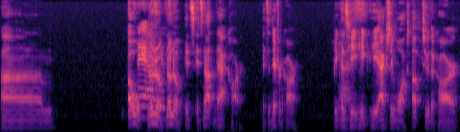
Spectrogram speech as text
um, oh They no no no no no! It's it's not that car. It's a different car, because he, Yes. he he actually walks up to the car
